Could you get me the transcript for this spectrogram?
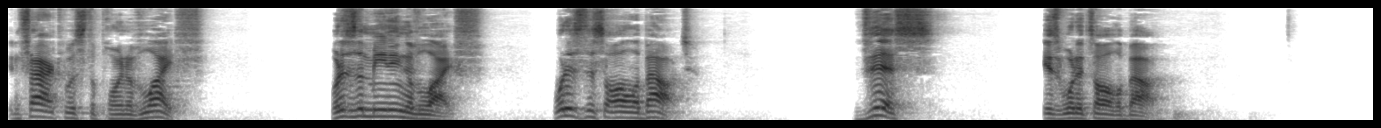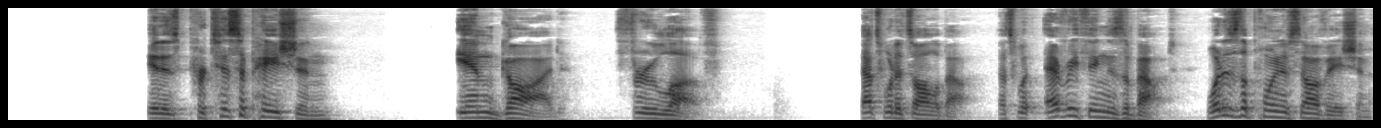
In fact, what's the point of life? What is the meaning of life? What is this all about? This is what it's all about. It is participation in God through love. That's what it's all about. That's what everything is about. What is the point of salvation?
